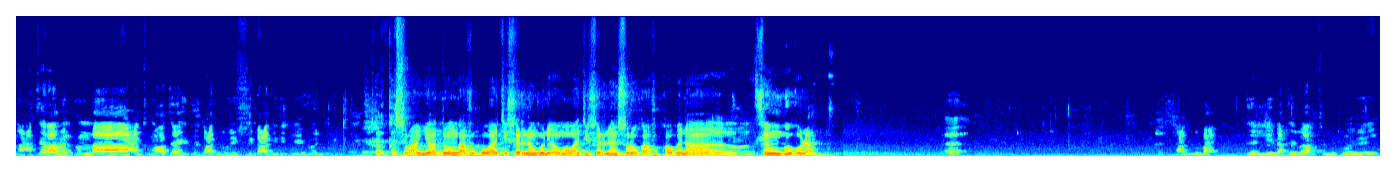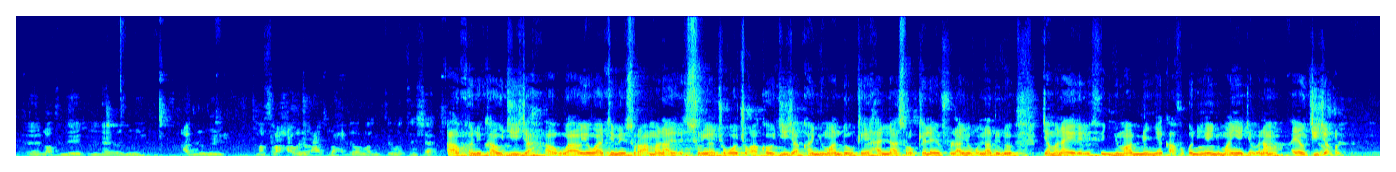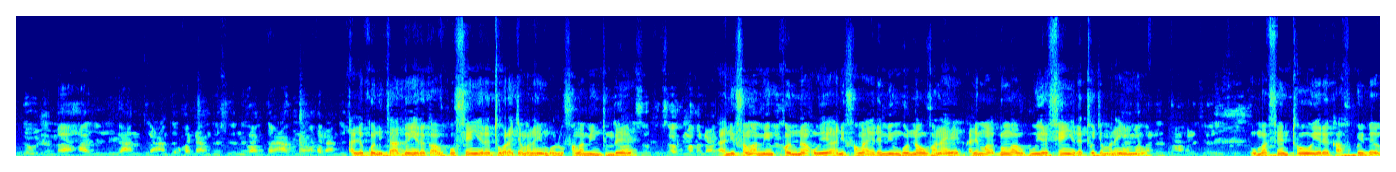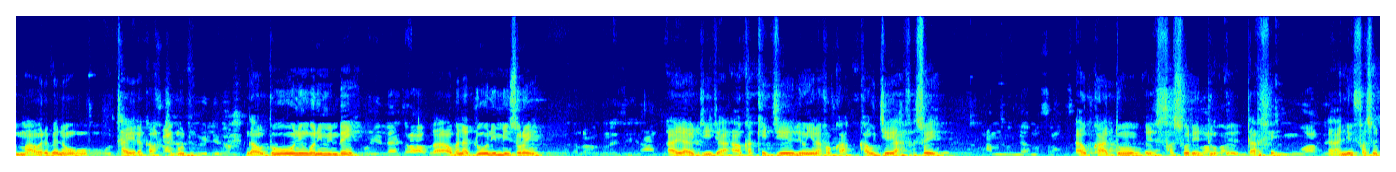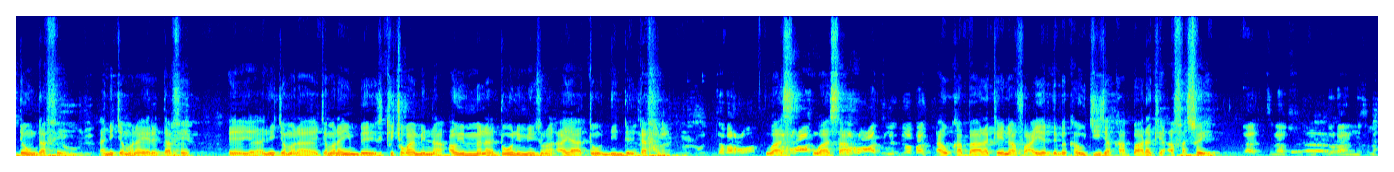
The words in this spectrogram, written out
مع احترام انكم ما عندكم وقت تعدلوا الشيء بعد قد يعود ka sɔrɔ an y'a dɔn k'a fɔ ko waati fɛrɛlen kɔni aw ma waati fɛrɛlen sɔrɔ k'a fɔ k'aw bɛna eh, fɛnw go o la اللي بعد الوقت الوقت اللي عدلوا فيه مصلحة ولو عدت واحدة والله انت وتنشاف aw kɔni k'aw jija aw wa aw ye waati min sɔrɔ a mana surunya cogo o cogo a k'aw jija ka ɲuman dɔw kɛ hali n'a sɔrɔ kelen fila ɲɔgɔnna de don jamana yɛrɛ bɛ fɛn ɲuman ale kɔni t'a dɔn yɛrɛ k'a fɔ ko fɛn yɛrɛ tugura jamana in bolo. Fanga min tun bɛ yen ani fanga min kɔnɔna o ye ani fanga yɛrɛ min kɔnɔna o fana ye. Ale ma dɔn k'a fɔ k'u yɛrɛ fɛn yɛrɛ to jamana in ye o ma fɛn to yɛrɛ k'a fɔ ko i bɛ maa wɛrɛ bɛ na o ta yɛrɛ k'a fɔ k'i b'o dun nka o dɔɔnin kɔni min bɛ yen aw bɛna dɔɔnin min sɔrɔ yen a y'a jija aw ka kɛ jɛlenw i n'a fɔ k'aw jɛya faso ye aw k'a dɔn faso de don da ani fasodenw da ani jamana yɛrɛ da fɛ ani jamana jamana in bɛ kɛ min na aw ye mɛna dɔɔni min sɔrɔ a y'a dɔn nin de da waasa aw ka baara kɛ i n'a fɔ a yɛrɛ de bɛ k'aw jija ka baara kɛ a faso ye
